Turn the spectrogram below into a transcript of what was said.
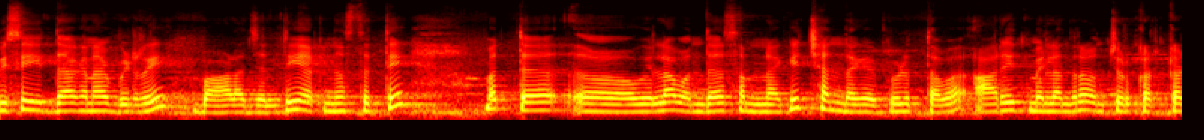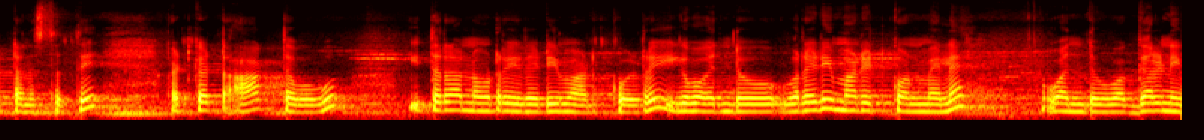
ಬಿಸಿ ಇದ್ದಾಗನ ಬಿಡ್ರಿ, ಭಾಳ ಜಲ್ದಿ ಅನ್ನಿಸ್ತೈತಿ ಮತ್ತು ಅವೆಲ್ಲ ಒಂದೇ ಸಮನಾಗಿ ಚೆಂದಾಗಿ ಬೀಳ್ತಾವೆ. ಆರಿದ ಮೇಲೆ ಅಂದ್ರೆ ಒಂಚೂರು ಕಟ್ ಕಟ್ ಅನಿಸ್ತೈತಿ. ಕಟ್ ಕಟ್ ಆಗ್ತಾವವು. ಈ ಥರ ನೋಡ್ರಿ ರೆಡಿ ಮಾಡ್ಕೊಳ್ರಿ. ಈಗ ಒಂದು ರೆಡಿ ಮಾಡಿ ಇಟ್ಕೊಂಡ್ಮೇಲೆ ಒಂದು ಒಗ್ಗರಣೆ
